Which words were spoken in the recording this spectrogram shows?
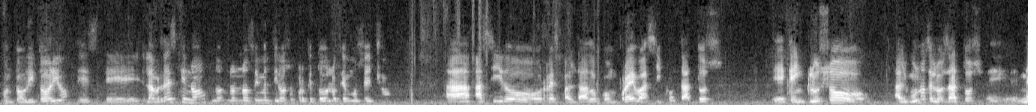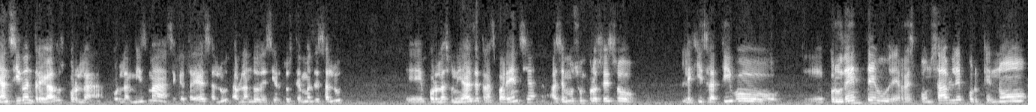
con tu auditorio. Este, la verdad es que no, no, no, no soy mentiroso porque todo lo que hemos hecho ha, ha sido respaldado con pruebas y con datos eh, que incluso algunos de los datos eh, me han sido entregados por la, por la misma Secretaría de Salud, hablando de ciertos temas de salud, eh, por las unidades de transparencia. Hacemos un proceso legislativo prudente, responsable, porque no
